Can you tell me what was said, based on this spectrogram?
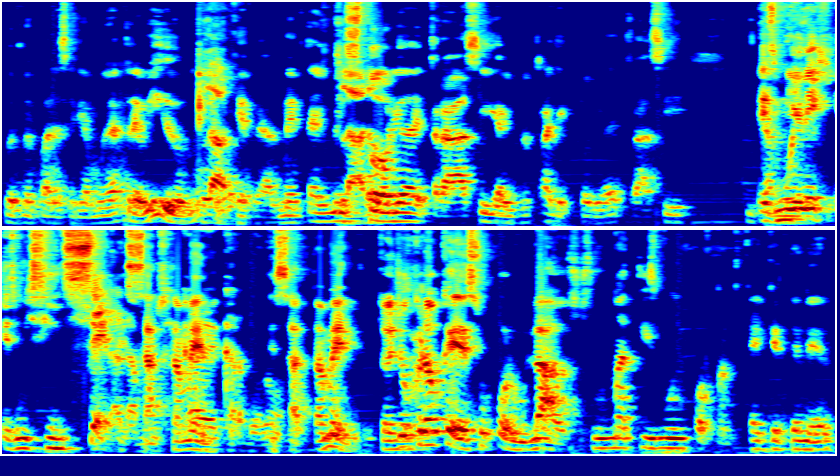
pues me parecería muy atrevido, ¿no? Claro. Porque realmente hay una historia detrás y hay una trayectoria detrás y... es, muy, es muy sincera exactamente, la música de Exactamente. Entonces yo creo que eso por un lado, eso es un matiz muy importante que hay que tener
